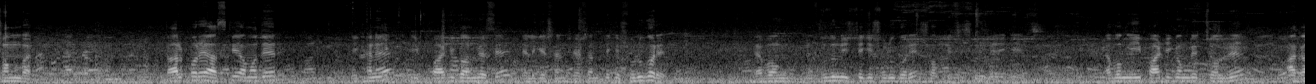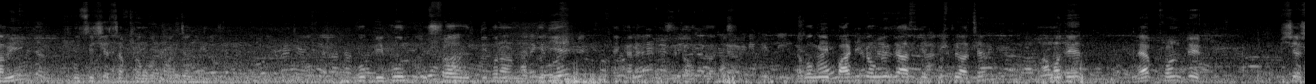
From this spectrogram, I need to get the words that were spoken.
সম্বার। তারপরে আজকে আমাদের এখানে এই পার্টি কংগ্রেসে ডেলিগেশন সেশন থেকে শুরু করে এবং উদ্বোধনী থেকে শুরু করে সব কিছু শুরু হয়ে গিয়েছে। এবং এই পার্টি কংগ্রেস চলবে আগামী পঁচিশে সেপ্টেম্বর পর্যন্ত। খুব বিপুল উৎসাহ উদ্দীপনার মধ্য দিয়ে এখানে অনুষ্ঠিত হতে এবং এই পার্টি কংগ্রেসে আজকে উপস্থিত আছেন আমাদের লেফট ফ্রন্টের বিশেষ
